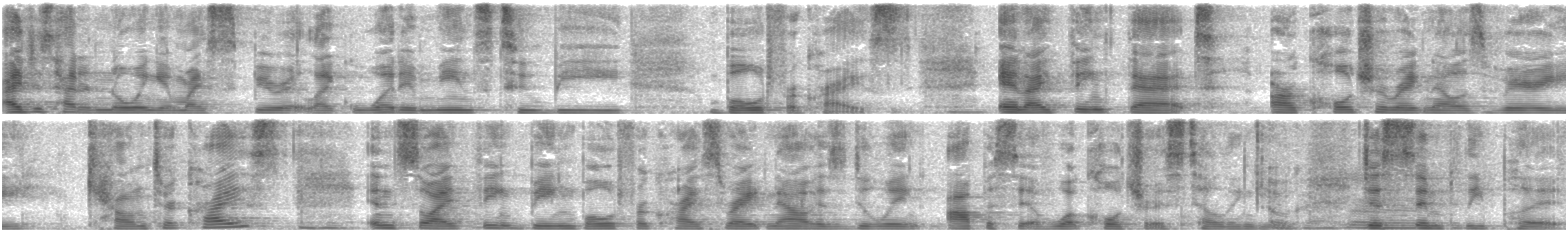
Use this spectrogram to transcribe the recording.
I just had a knowing in my spirit, like what it means to be bold for Christ. Mm-hmm. And I think that our culture right now is very counter Christ. Mm-hmm. And so I think being bold for Christ right now is doing opposite of what culture is telling you. Okay. Just mm. simply put,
